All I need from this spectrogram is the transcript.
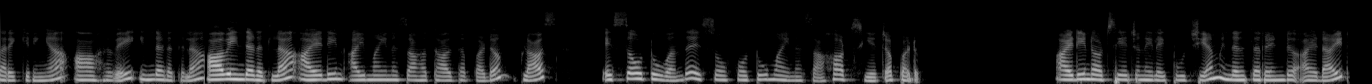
கரைக்கிறீங்க. ஆகவே இந்த இடத்துல ஆகவே இந்த இடத்துல அயடின் ஐ மைனஸ் ஆக தாழ்த்தப்படும். பிளஸ் எஸ்ஓ டூ வந்து S O four two minus ஆக ஆட்சியேற்றப்படும் அயடின் ஆட்சியேற்ற நிலை பூஜ்ஜியம். இந்த இடத்துல ரெண்டு அயடைட்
